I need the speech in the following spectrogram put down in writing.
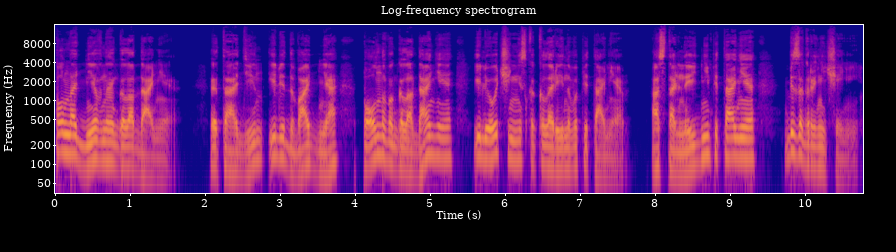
Полнодневное голодание. Это один или два дня полного голодания или очень низкокалорийного питания. Остальные дни питания без ограничений.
